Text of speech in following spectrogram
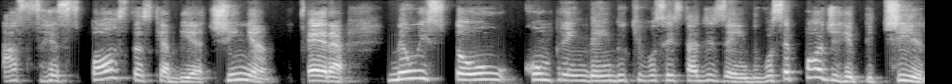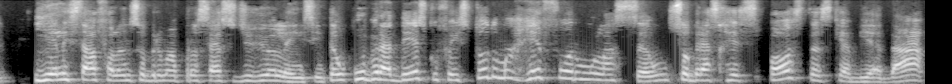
as respostas que a Bia tinha era: não estou compreendendo o que você está dizendo. Você pode repetir? E ele estava falando sobre um processo de violência. Então, o Bradesco fez toda uma reformulação sobre as respostas que a Bia dá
